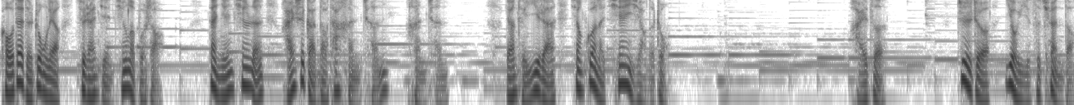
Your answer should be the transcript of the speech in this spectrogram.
口袋的重量虽然减轻了不少，但年轻人还是感到它很沉很沉，两腿依然像灌了铅一样的重。孩子，智者又一次劝道：“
